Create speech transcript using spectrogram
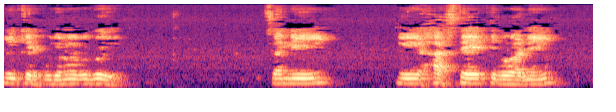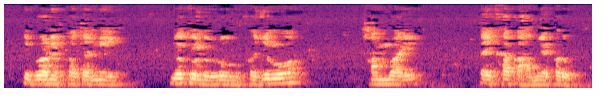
এই কের পূজা নয় গই সানি হাসতে ত্রিপুরানি इब्राहिम फतर ने जो तो लोगों को खोजेंगे हम का हमला करो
